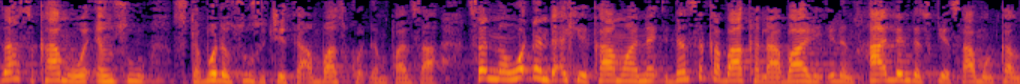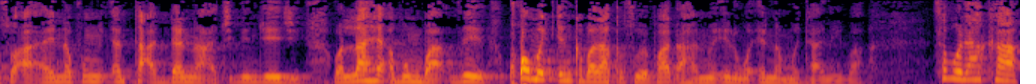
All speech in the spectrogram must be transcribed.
za su kama wa'yansu su tafi da su su ce sai an ba su kuɗin fansa. Sannan waɗanda ake kama na idan suka baka labari irin halin da suke samun kansu a ainihin yan ta'addan na a cikin jeji wallahi abun ba zai ko makinka ba za ka so ya faɗa hannu irin waɗannan mutane ba. Saboda haka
